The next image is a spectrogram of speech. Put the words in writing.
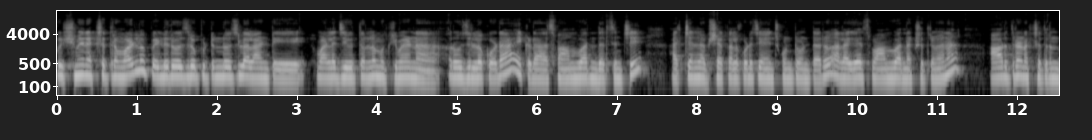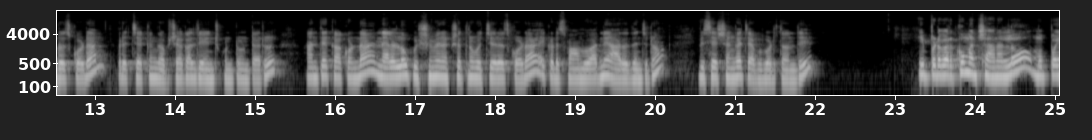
పుష్మి నక్షత్రం వాళ్ళు పెళ్ళి రోజులు పుట్టినరోజులు అలాంటి వాళ్ళ జీవితంలో ముఖ్యమైన రోజుల్లో కూడా ఇక్కడ స్వామివారిని దర్శించి అర్చనలు అభిషేకాలు కూడా చేయించుకుంటూ ఉంటారు. అలాగే స్వామివారి నక్షత్రమైన ఆరుద్ర నక్షత్రం రోజు కూడా ప్రత్యేకంగా అభిషేకాలు చేయించుకుంటూ ఉంటారు. అంతేకాకుండా నెలలో పుష్యమి నక్షత్రం వచ్చే రోజు కూడా ఇక్కడ స్వామివారిని ఆరాధించడం విశేషంగా చెప్పబడుతుంది. ఇప్పటి వరకు మన ఛానల్లో ముప్పై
